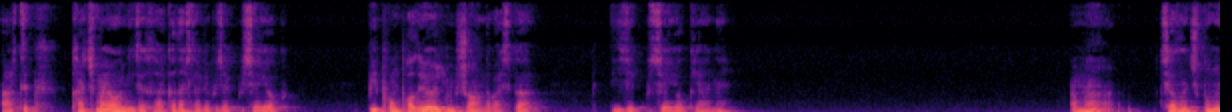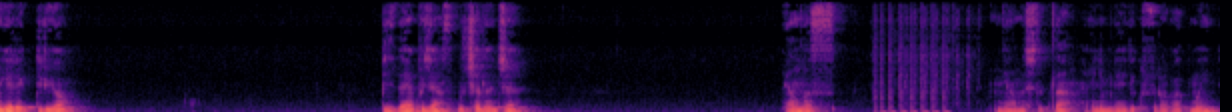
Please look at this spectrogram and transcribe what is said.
Artık kaçmaya oynayacağız arkadaşlar. Yapacak bir şey yok. Bir pompalıya öldüm şu anda. Başka diyecek bir şey yok yani. Ama challenge bunu gerektiriyor. Biz de yapacağız bu challenge'ı. Yalnız yanlışlıkla elimdeydi kusura bakmayın.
